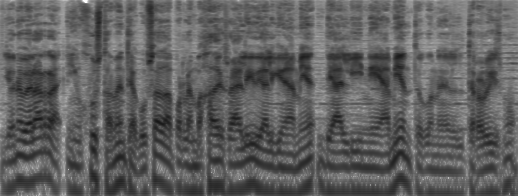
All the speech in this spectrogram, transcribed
Yone Belarra, injustamente acusada por la embajada israelí de alineamiento, con el terrorismo,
